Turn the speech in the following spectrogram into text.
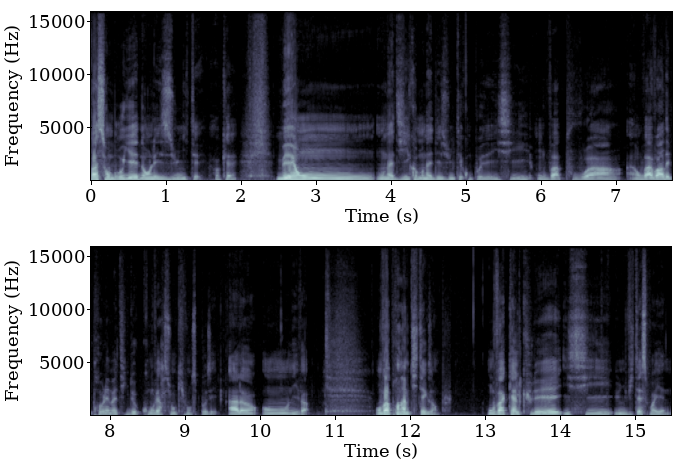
pas s'embrouiller dans les unités. Mais on, a dit, comme on a des unités composées ici, on va on va avoir des problématiques de conversion qui vont se poser. Alors, on y va. On va prendre un petit exemple. On va calculer ici une vitesse moyenne.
